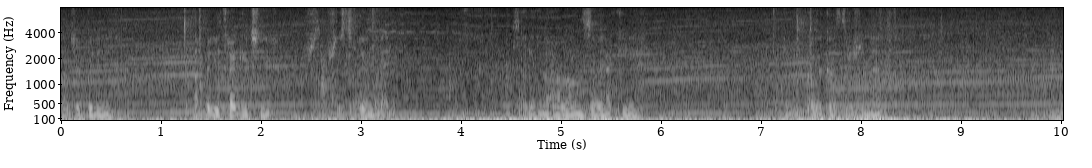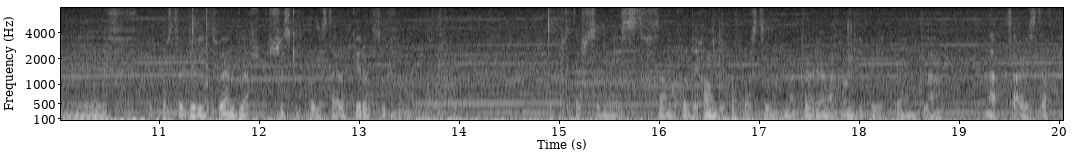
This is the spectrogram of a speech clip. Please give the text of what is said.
Zasadzie byli, no byli tragiczni, wszyscy, wiemy, zarówno Alonso, jak i kolega z drużyny yy, po prostu byli tłem dla wszystkich pozostałych kierowców. Czy też w sumie jest samochody Hondy, po prostu McLarena Hondy byli tłem dla no, całej stawki.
